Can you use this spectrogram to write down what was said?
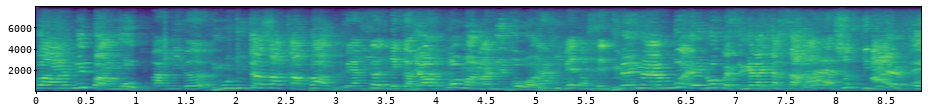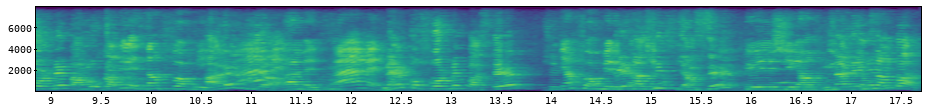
parmi bango parmi eux, motu te aza capable personne n'est ya capable kokoma na niveau wana d'arriver dans cette me na yango eloko esengelaki Voilà asala la chose qui devait aeforme bango kaka les informer. alléluia Amen. naye koforme paster Je viens former le pasteur fiancé que j'ai na bala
